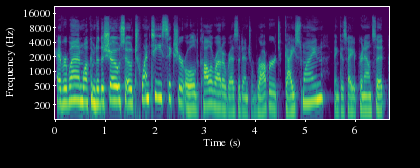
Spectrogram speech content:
Hey everyone, welcome to the show. So, 26 year old Colorado resident Robert Gieswein, I think is how you pronounce it,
